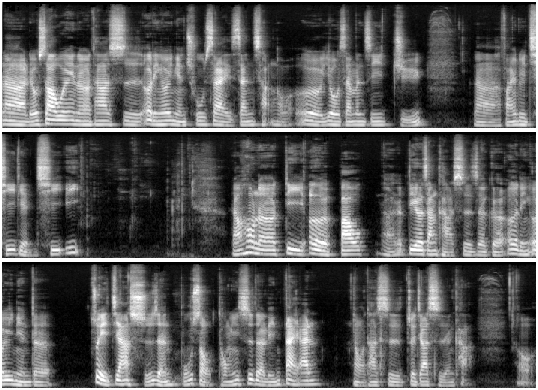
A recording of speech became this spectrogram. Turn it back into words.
那刘少威呢，他是二零二一年初赛三场哦，二又三分之一局，那防御率七点七一。然后呢，第二包啊，第二张卡是这个二零二一年的最佳十人捕手统一师的林黛安哦，他是最佳十人卡。哦，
